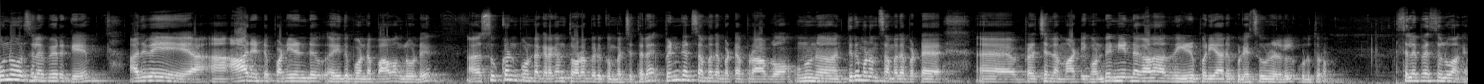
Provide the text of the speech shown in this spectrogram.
இன்னும் ஒரு சில பேருக்கு அதுவே ஆறு எட்டு பன்னிரெண்டு இது போன்ற பாவங்களோடு சுக்கன் போன்ற கிரகம் தொடர்பு இருக்கும் பட்சத்தில் பெண்கள் சம்மந்தப்பட்ட ப்ராப்ளம் இன்னொன்று திருமணம் சம்மந்தப்பட்ட பிரச்சனையில் மாட்டிக்கொண்டு நீண்ட காலம் அது இழுப்பறியாக இருக்கக்கூடிய சூழ்நிலைகள் கொடுத்துரும். சில பேர் சொல்லுவாங்க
